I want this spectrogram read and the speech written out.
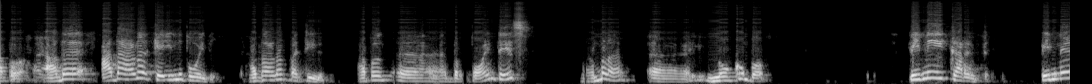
അപ്പൊ അത് അതാണ് കയ്യിൽ നിന്ന് പോയത്. അതാണ് പറ്റിയത്. അപ്പൊ ദ പോയിന്റ് ഈസ് നമ്മൾ നോക്കുമ്പോൾ നോക്കുമ്പോ പിന്നെ ഈ കറണ്ട് പിന്നെ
